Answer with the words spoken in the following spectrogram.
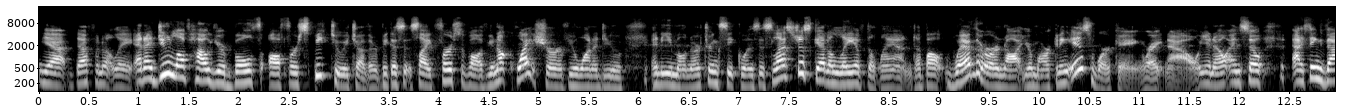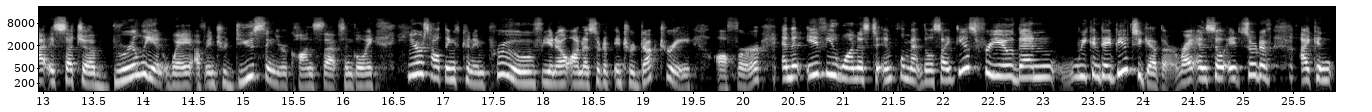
Yeah, definitely. And I do love how your both offers speak to each other because it's like, first of all, if you're not quite sure if you want to do an email nurturing sequence, it's let's just get a lay of the land about whether or not your marketing is working right now, you know? And so I think that is such a brilliant way of introducing your concepts and going, here's how things can improve, you know, on a sort of introductory offer. And then if you want us to implement those ideas for you, then we can debut together, right? And and so it's sort of i can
